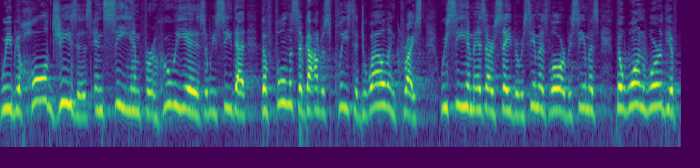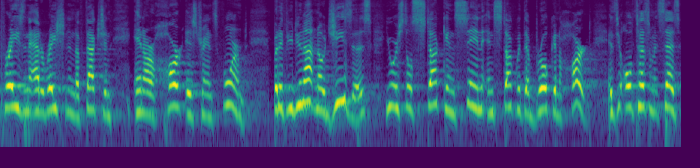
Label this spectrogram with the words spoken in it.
we behold Jesus and see him for who he is, and we see that the fullness of God was pleased to dwell in Christ. We see him as our Savior, we see him as Lord, we see him as the one worthy of praise and adoration and affection, and our heart is transformed. But if you do not know Jesus, you are still stuck in sin and stuck with a broken heart. As the Old Testament says,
